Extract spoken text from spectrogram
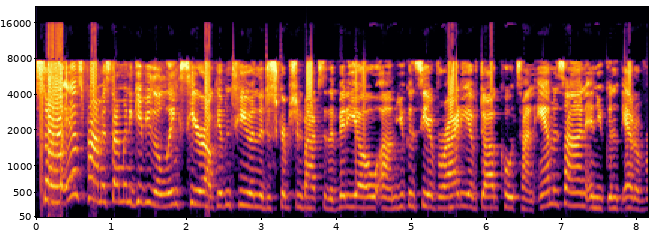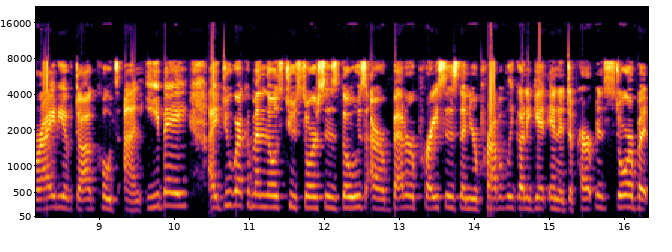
So as promised, I'm going to give you the links here. I'll give them to you in the description box of the video. Um, you can see a variety of dog coats on Amazon and you can get a variety of dog coats on eBay. I do recommend those two sources. Those are better prices than you're probably going to get in a department store. But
